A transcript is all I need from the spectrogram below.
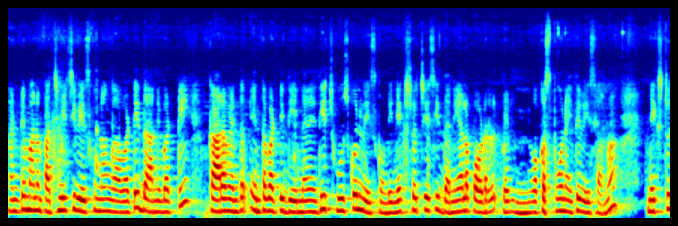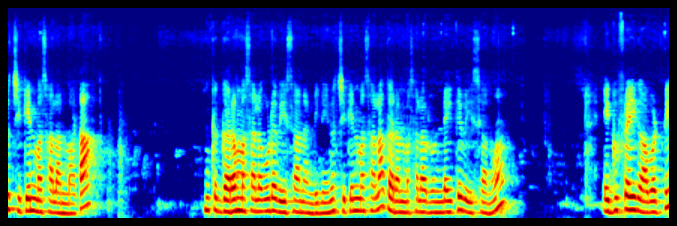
అంటే మనం పచ్చిమిర్చి వేసుకున్నాం కాబట్టి దాన్ని బట్టి కారం ఎంత ఎంత పట్టిద్ది అనేది చూసుకొని వేసుకోండి. నెక్స్ట్ వచ్చేసి ధనియాల పౌడర్ ఒక స్పూన్ అయితే వేసాను నెక్స్ట్ చికెన్ మసాలా అనమాట ఇంకా గరం మసాలా కూడా వేసానండి నేను. చికెన్ మసాలా గరం మసాలా రెండు అయితే వేసాను ఎగ్ ఫ్రై కాబట్టి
